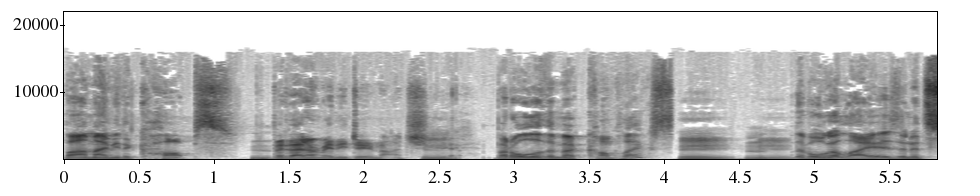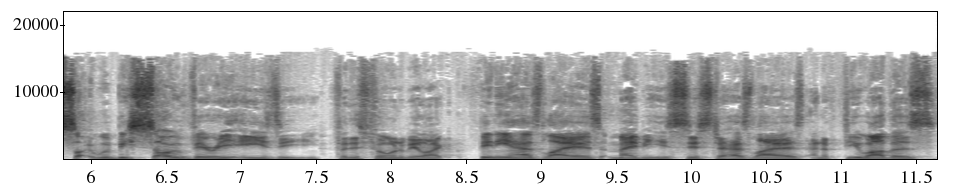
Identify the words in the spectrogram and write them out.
bar maybe the cops, Hmm. but they don't really do much. But all of them are complex. Hmm. They've all got layers, and it's so, it would be so very easy for this film to be like Finney has layers, maybe his sister has layers, and a few others.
